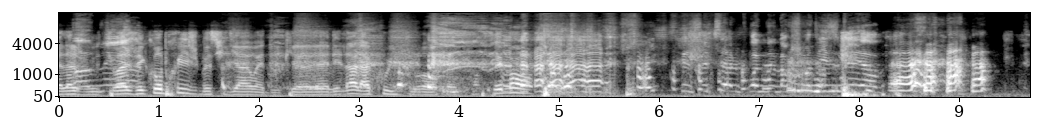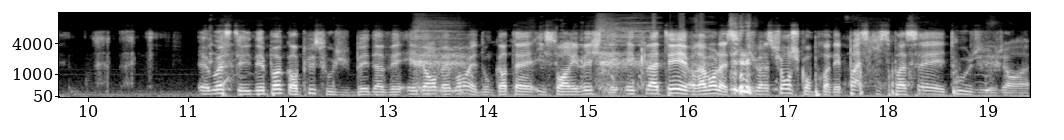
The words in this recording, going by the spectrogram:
Et là, je- tu vois, j'ai compris, je me suis dit, ah ouais, donc euh, elle est là la couille, tu vois, en fait. Forcément. C'est ça le problème de marchandises, merde. Et moi, c'était une époque en plus où je bédavais énormément, et donc quand euh, ils sont arrivés, j'étais éclaté, et vraiment la situation, je comprenais pas ce qui se passait et tout. Genre, euh,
